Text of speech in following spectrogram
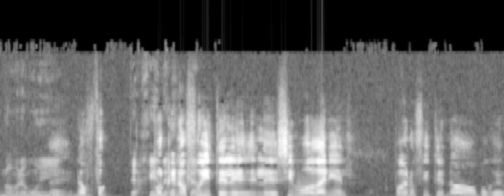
Un hombre muy. Eh, no, por, qué no fuiste? Le, le, decimos, Daniel. ¿Por qué no fuiste? No, porque.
